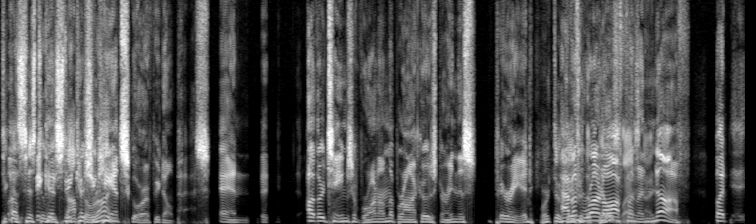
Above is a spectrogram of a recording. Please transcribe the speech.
to Well, consistently because, stop because the you can't score if you don't pass. And it, other teams have run on the Broncos during this period, haven't run often enough. But uh,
